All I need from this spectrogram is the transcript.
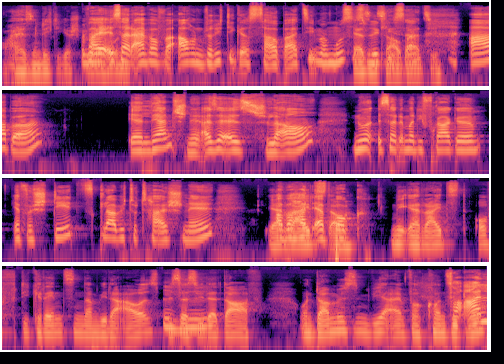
oh, er ist ein richtiger Spieler. weil er ist halt einfach auch ein richtiger Saubazi, man muss er es wirklich sagen. Aber er lernt schnell. Also er ist schlau, nur ist halt immer die Frage, er versteht es, glaube ich, total schnell. Er aber hat er reizt aber- Bock? nee, er reizt oft die Grenzen dann wieder aus, bis er es wieder darf. Und da müssen wir einfach Mhm. Vor konsequenter allem,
